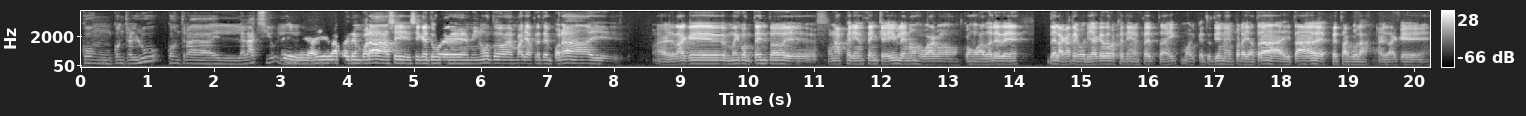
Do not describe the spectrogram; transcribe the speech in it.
con, contra el Lugo, contra el Lazio. Sí, ahí en la pretemporada sí, sí que tuve minutos en varias pretemporadas y la verdad que muy contento, fue una experiencia increíble, ¿no? Jugar con jugadores de de la categoría que de los que tienen Celta, ahí, como el que tú tienes por ahí atrás y tal, espectacular. La verdad que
